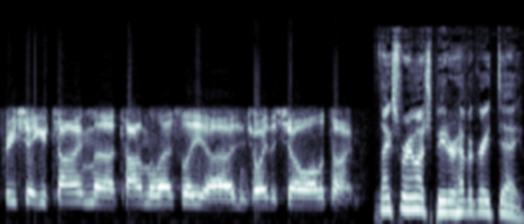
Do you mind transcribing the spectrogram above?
appreciate your time, uh, Tom and Leslie. Uh, enjoy the show all the time. Thanks very much, Peter. Have a great day.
